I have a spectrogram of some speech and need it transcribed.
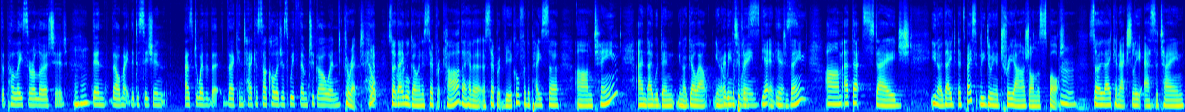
the police are alerted? Then they'll make the decision as to whether the, they can take a psychologist with them to go and Correct. help. Yep. So they will go in a separate car. They have a, a separate vehicle for the PACER um, team, and they would then, you know, go out, you know, And with the intervene. police, yeah, and Yes. intervene. Um, at that stage, you know, they it's basically doing a triage on the spot, Mm. so they can actually ascertain,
